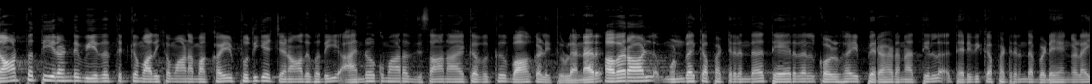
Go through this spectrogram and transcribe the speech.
நாற்பத்தி இரண்டு வீதத்திற்கும் அதிகமான மக்கள் புதிய ஜனாதிபதி அன்ரோகுமார திசாநாயக்கவுக்கு வாக்களித்துள்ளனர். அவரால் முன்வைக்கப்பட்டிருந்த தேர்தல் கொள்கை பிரகடனத்தில் தெரிவிக்கப்பட்டிருந்த விடயங்களை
